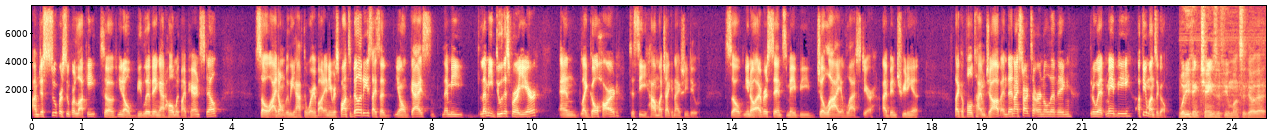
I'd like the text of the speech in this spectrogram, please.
I'm just super super lucky to you know be living at home with my parents still, so I don't really have to worry about any responsibilities. I said, you know, guys, let me let me do this for a year and like go hard to see how much I can actually do. So you know, ever since maybe July of last year, I've been treating it like a full time job, and then I started to earn a living through it maybe a few months ago. What do you think changed a few months ago that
